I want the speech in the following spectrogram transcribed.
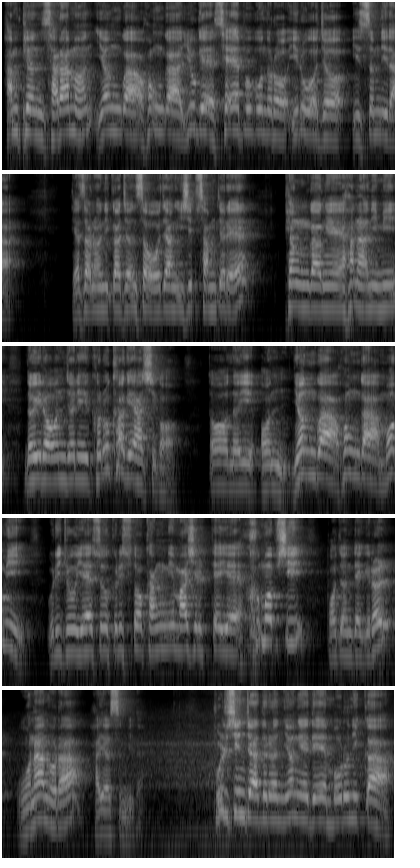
한편 사람은 영과 혼과 육의 세 부분으로 이루어져 있습니다. 데살로니가 전서 5장 23절에 평강의 하나님이 너희로 온전히 거룩하게 하시고 또 너희 온 영과 혼과 몸이 우리 주 예수 그리스도 강림하실 때에 흠없이 보존되기를 원하노라 하였습니다. 불신자들은 영에 대해 모르니까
